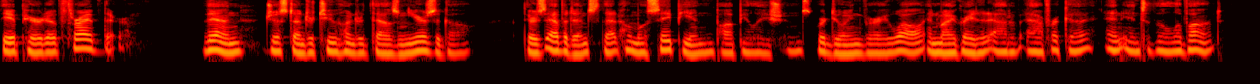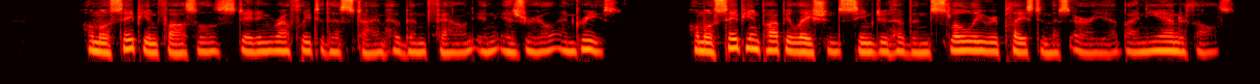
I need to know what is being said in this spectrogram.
they appear to have thrived there. Then, just under 200,000 years ago, there's evidence that Homo sapien populations were doing very well and migrated out of Africa and into the Levant. Homo sapien fossils dating roughly to this time have been found in Israel and Greece. Homo sapien populations seem to have been slowly replaced in this area by Neanderthals.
